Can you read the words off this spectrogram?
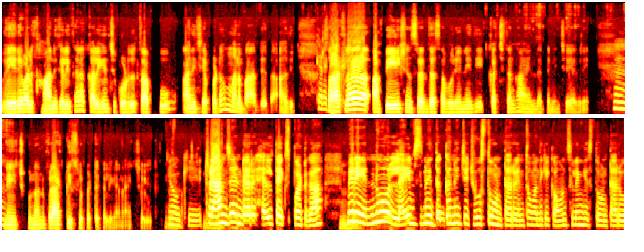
వేరే వాళ్ళకి హాని కలిగితే అలా కలిగించకూడదు తప్పు అని చెప్పడం మన బాధ్యత అది. సో అట్లా ఆ పేషెన్స్ శ్రద్ధ సబూరి అనేది ఖచ్చితంగా ఆయన దగ్గర నుంచి అది నేర్చుకున్నాను ప్రాక్టీస్లో పెట్టగలిగాను యాక్చువల్గా. ఓకే. ట్రాన్స్జెండర్ హెల్త్ ఎక్స్పర్ట్గా మీరు ఎన్నో లైవ్స్ని దగ్గర నుంచి చూస్తూ ఉంటారు ఎంతో మందికి కౌన్సిలింగ్ ఇస్తూ ఉంటారు.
